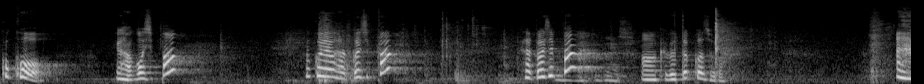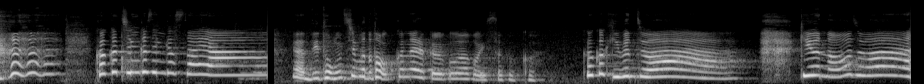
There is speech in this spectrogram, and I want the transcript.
코코 이거 갖고 싶어? 코코 이거 갖고 싶어? 갖고 싶어? 어 그거 뜯어줘라 코코 친구 생겼어요 야네 덩치보다 더 큰 애를 끌고 가고 있어 코코 코코 기분 좋아. 기분 너무 좋아.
